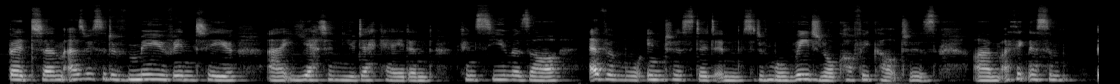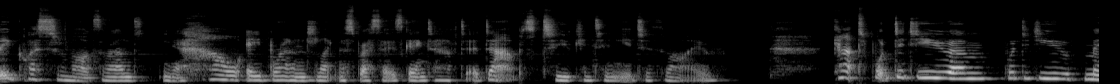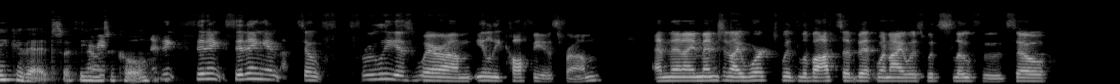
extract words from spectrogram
But um, as we sort of move into uh, yet a new decade and consumers are ever more interested in sort of more regional coffee cultures, um, I think there's some big question marks around you know how a brand like Nespresso is going to have to adapt to continue to thrive. Cat, what did you um, what did you make of it of the I article? Mean, I think sitting sitting in so Friuli is where um, Illy Coffee is from, and then I mentioned I worked with Lavazza a bit when I was with Slow Food. So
